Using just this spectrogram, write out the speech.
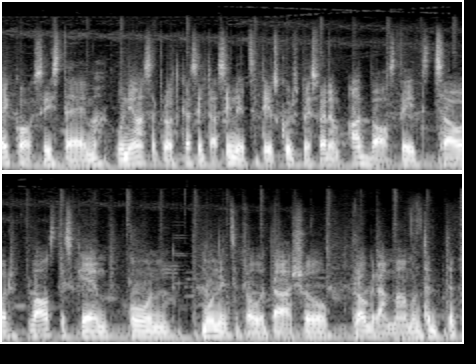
ekosistēma, un jāsaprot, kas ir tās iniciatīvas, kuras mēs varam atbalstīt caur valstiskiem un municipalitāšu programmām. Un tad, tad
